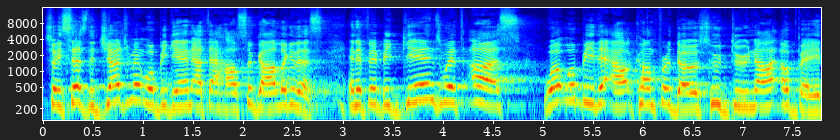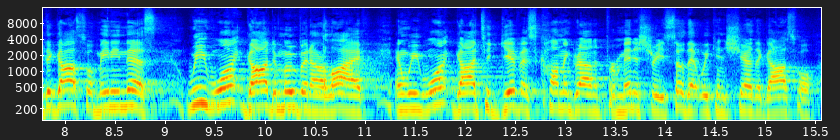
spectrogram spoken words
So He says the judgment will begin at the house of God. Look at this. And if it begins with us, what will be the outcome for those who do not obey the gospel? Meaning this we want God to move in our life and we want God to give us common ground for ministry so that we can share the gospel.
